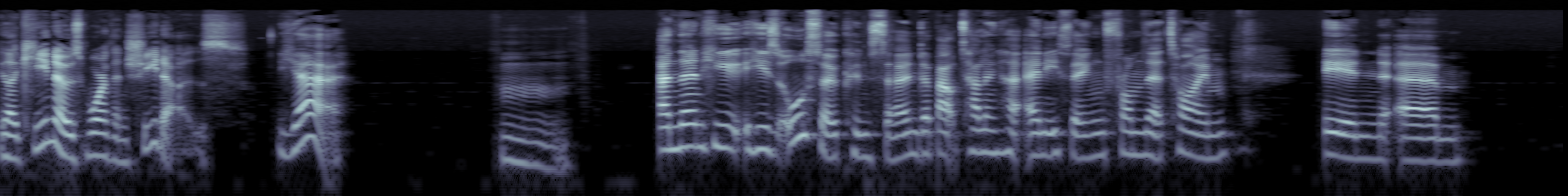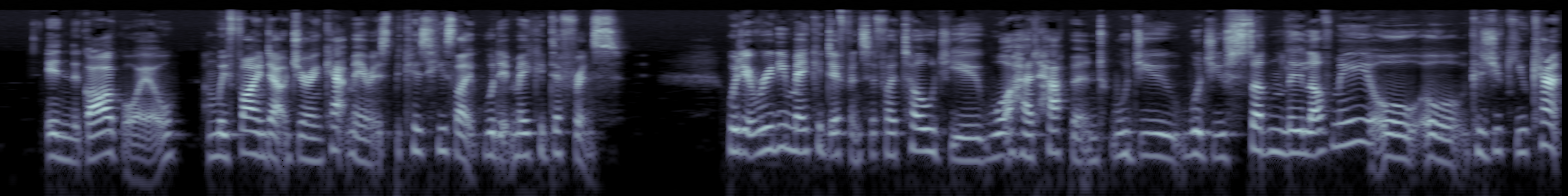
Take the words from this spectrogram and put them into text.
Like he knows more than she does. Yeah. Hmm. And then he he's also concerned about telling her anything from their time in um in the gargoyle. And we find out during Katmere it's because he's like, would it make a difference? Would it really make a difference if I told you what had happened? Would you would you suddenly love me or or because you you can't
